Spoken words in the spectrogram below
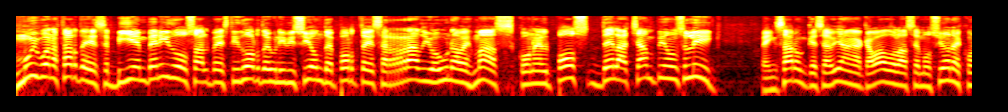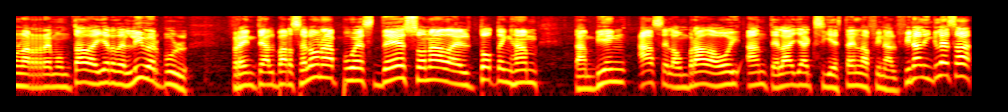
Muy buenas tardes, bienvenidos al vestidor de Univisión Deportes Radio una vez más con el post de la Champions League. Pensaron que se habían acabado las emociones con la remontada ayer del Liverpool frente al Barcelona, pues de eso nada, el Tottenham también hace la hombrada hoy ante el Ajax y está en la final. Final inglesa,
